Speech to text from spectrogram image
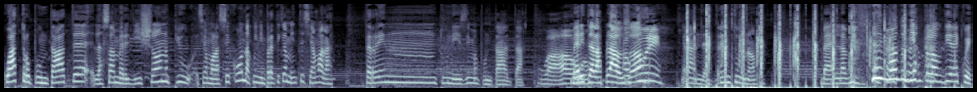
4 puntate la Summer Edition, più siamo alla seconda, quindi praticamente siamo alla 31esima puntata. Wow. Merita l'applauso? Auguri. Grande, 31. Bella, il modo di applaudire è qui.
